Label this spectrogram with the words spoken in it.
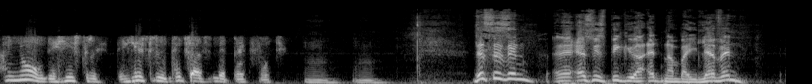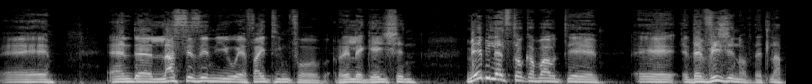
I know the history. The history puts us in the back foot. Mm, mm. This season, uh, as we speak, you are at number 11. Uh, and uh, last season, you were fighting for relegation. Maybe let's talk about the vision of the club.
